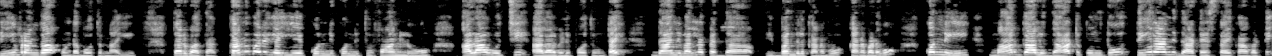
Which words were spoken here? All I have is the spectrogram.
తీవ్రంగా ఉండబోతున్నాయి. తర్వాత కనుమరుగయ్యే కొన్ని కొన్ని తుఫాన్లు అలా వచ్చి అలా వెళ్ళిపోతుంటాయి. దానివల్ల పెద్ద ఇబ్బందులు కనవు కనబడవు. కొన్ని మార్గాలు దాటుకుంటూ తీరాన్ని దాటేస్తాయి కాబట్టి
